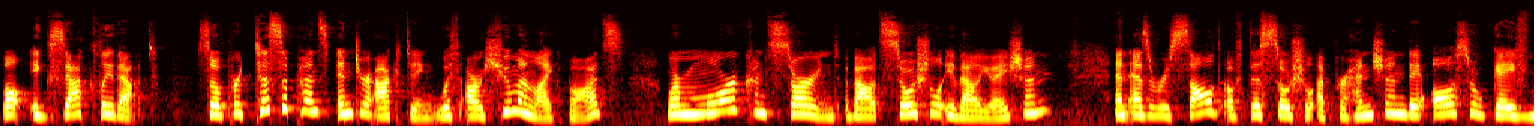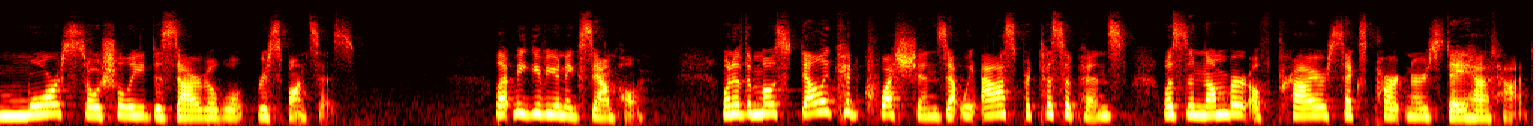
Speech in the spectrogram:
Well, exactly that. So, participants interacting with our human like bots were more concerned about social evaluation. And as a result of this social apprehension, they also gave more socially desirable responses. Let me give you an example. One of the most delicate questions that we asked participants was the number of prior sex partners they had had.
